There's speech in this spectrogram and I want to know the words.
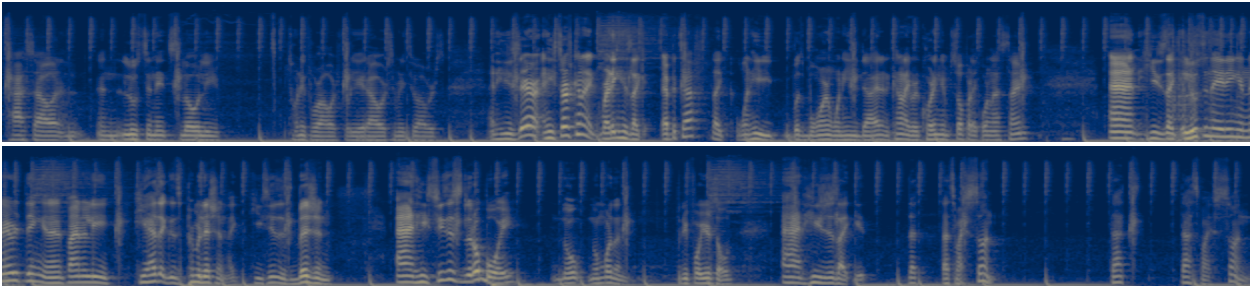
pass out and, and hallucinate slowly. 24 hours, 48 hours, 72 hours. And he's there and he starts kind of writing his like epitaph, like when he was born, when he died, and kind of like recording himself for like one last time. And he's like hallucinating and everything. And then finally, he has like this premonition, like he sees this vision, and he sees this little boy, no, no more than three, four years old, and he's just like, that, that's my son. That's that's my son.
